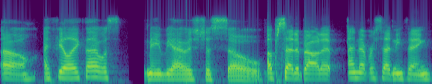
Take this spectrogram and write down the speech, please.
Oh, I feel like that was maybe I was just so upset about it. I never said anything,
